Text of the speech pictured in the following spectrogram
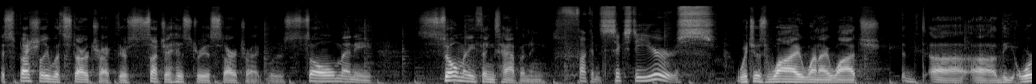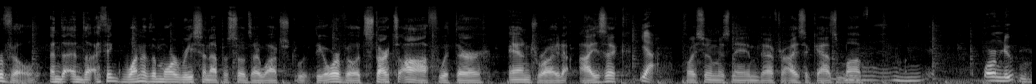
especially with Star Trek. There's such a history of Star Trek. where There's so many, so many things happening. Fucking 60 years. Which is why when I watch uh, uh, the Orville, and, the, and the, I think one of the more recent episodes I watched with the Orville, it starts off with their android Isaac. Yeah. Who I assume is named after Isaac Asimov. Or Newton.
